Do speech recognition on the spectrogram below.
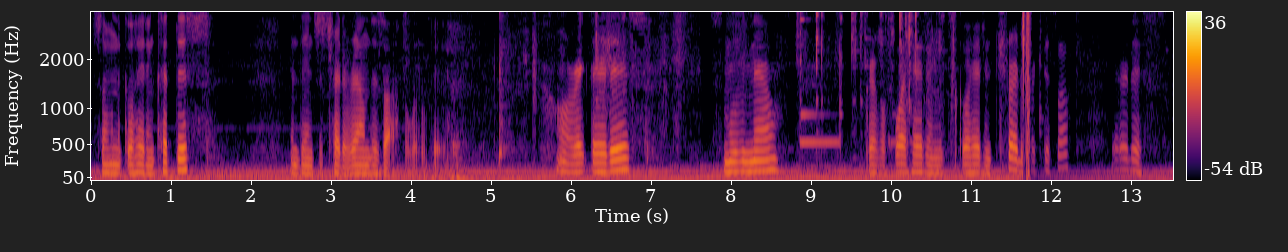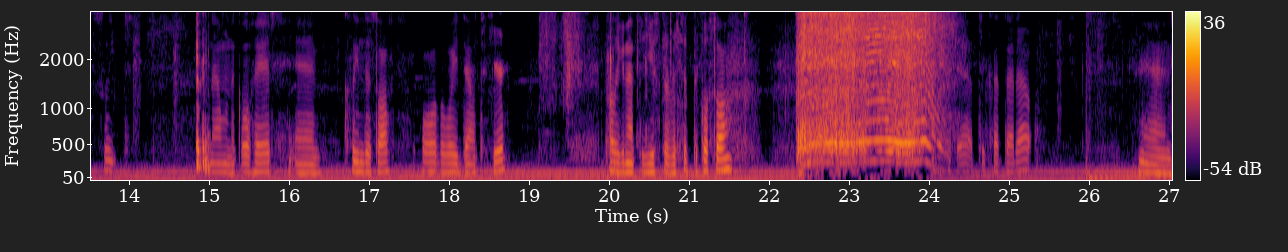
So I'm gonna go ahead and cut this and then just try to round this off a little bit. All right, there it is. It's moving now. Grab a flathead and let's go ahead and try to break this off. There it is, sweet. Now I'm gonna go ahead and clean this off all the way down to here. Probably gonna have to use the receptacle saw. Yeah, to cut that out. And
